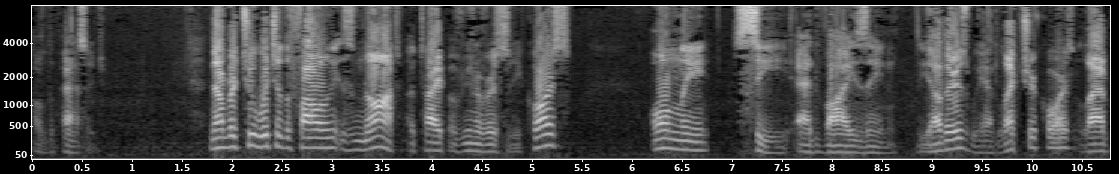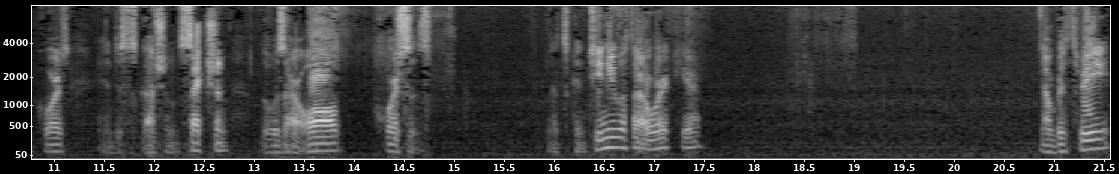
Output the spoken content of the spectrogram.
of the passage. Number two, which of the following is not a type of university course? Only C, advising. The others, we had lecture course, lab course, and discussion section. Those are all courses. Let's continue with our work here. Number three,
